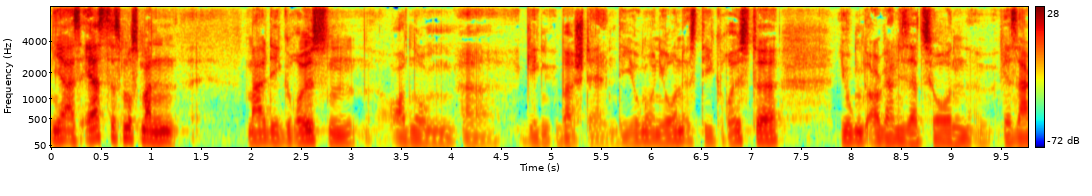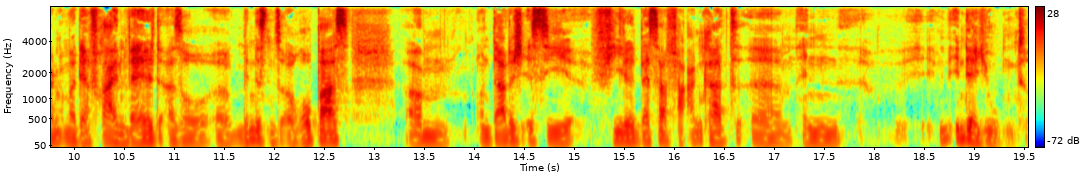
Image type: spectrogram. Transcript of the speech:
Ja, als erstes muss man mal die Größenordnung äh, gegenüberstellen. Die Junge Union ist die größte Jugendorganisation, wir sagen immer der freien Welt, also äh, mindestens Europas. Ähm, und dadurch ist sie viel besser verankert äh, in, in der Jugend.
